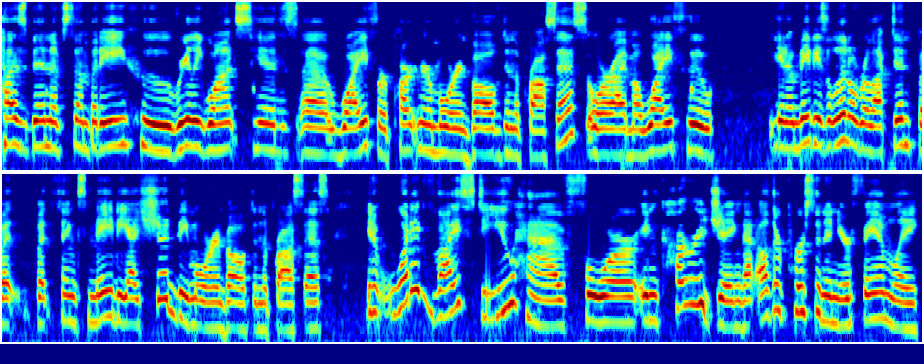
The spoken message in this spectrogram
husband of somebody who really wants his uh, wife or partner more involved in the process, or I'm a wife who, you know, maybe is a little reluctant, but but thinks maybe I should be more involved in the process. You know, what advice do you have for encouraging that other person in your family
